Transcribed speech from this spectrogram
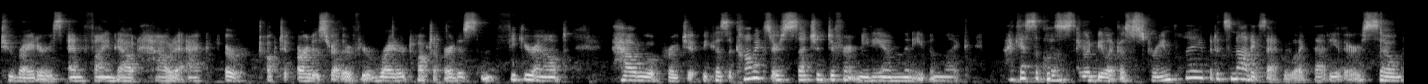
to writers and find out how to act or talk to artists rather if you're a writer talk to artists and figure out how to approach it because the comics are such a different medium than even like i guess the closest thing would be like a screenplay but it's not exactly like that either. So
